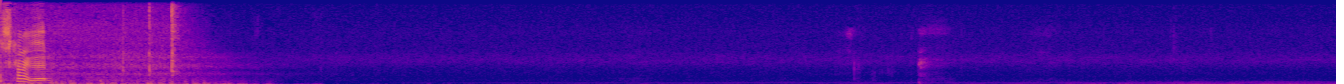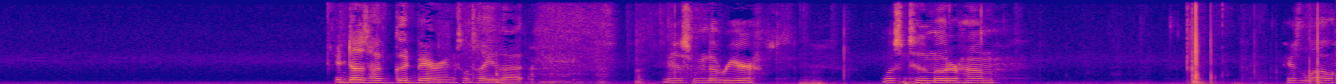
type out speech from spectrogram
It's kind of good. It does have good bearings, I'll tell you that. Here's from the rear. Listen to the motor hum. Here's low.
